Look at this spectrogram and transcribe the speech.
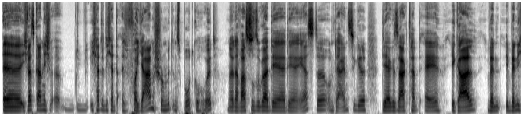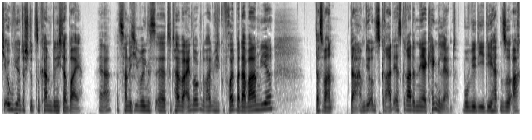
äh, ich weiß gar nicht, äh, ich hatte dich ja vor Jahren schon mit ins Boot geholt. Ne, da warst du sogar der, der Erste und der Einzige, der gesagt hat, ey, egal, wenn, wenn ich irgendwie unterstützen kann, bin ich dabei. Ja, das fand ich übrigens äh, total beeindruckend, da habe ich mich gefreut, weil da waren wir, das waren, da haben wir uns gerade erst gerade näher kennengelernt, wo wir die Idee hatten, so, ach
